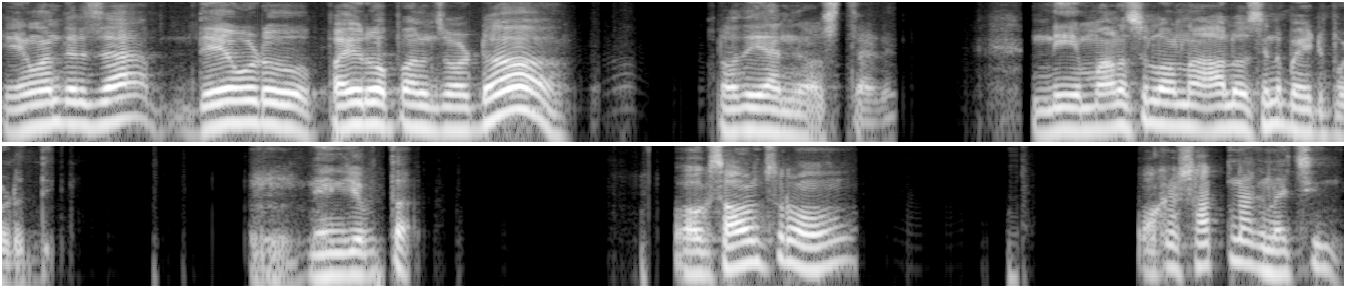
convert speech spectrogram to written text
ఏమని తెలుసా? దేవుడు పై రూపాన్ని చూడ్డు హృదయాన్ని వస్తాడు నీ మనసులో ఉన్న ఆలోచన బయటపడుద్ది. నేను చెప్తా. ఒక సంవత్సరం ఒక షర్ట్ నాకు నచ్చింది.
